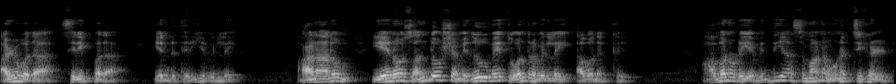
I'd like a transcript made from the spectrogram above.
அழுவதா சிரிப்பதா என்று தெரியவில்லை. ஆனாலும் ஏனோ சந்தோஷம் எதுவுமே தோன்றவில்லை அவனுக்கு. அவனுடைய வித்தியாசமான உணர்ச்சிகள்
